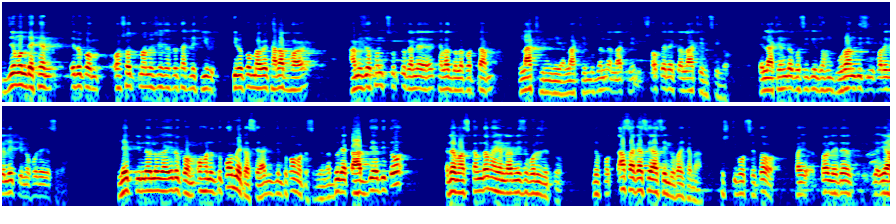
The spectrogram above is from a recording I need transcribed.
যেমন দেখেন এরকম অসৎ মানুষের সাথে থাকলে কি কীরকম ভাবে খারাপ হয়? আমি যখন ছোট্টকালে খেলাধুলা করতাম, লাঠিম নিয়ে, লাঠিম বুঝেন না? লাঠিম, শখের একটা লাঠিম ছিল। এই লাঠিমটা করছি কি, যখন ঘুরান দিছি, পরে গেলে লেফটিনও পড়ে গেছে লেফটিনটা হলো এরকম, ওখানে তো কমেট আছে, আগে কিন্তু কমেট ছিল না। দুটা কাঠ দিয়ে দিত, এটা মাঝখান দিয়ে পায়খানা, নিচে পড়ে যেত। কাছাকাছি আসিল পায়খানা, পুষ্টি পড়ছে তো টয়লেটের ইয়া,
